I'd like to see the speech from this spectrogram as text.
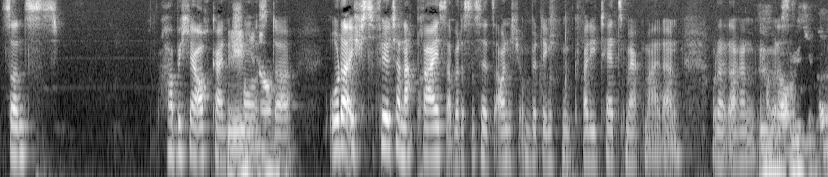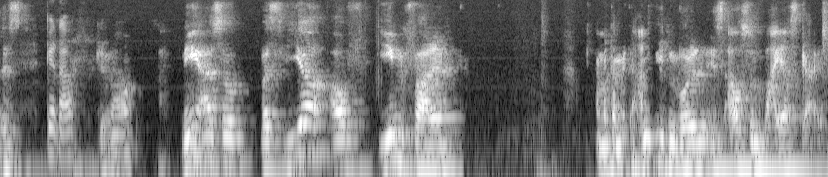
Sonst habe ich ja auch keine nee, Chance genau. da. Oder ich filter nach Preis, aber das ist jetzt auch nicht unbedingt ein Qualitätsmerkmal dann. Oder daran kann man das. Auch nicht alles. Genau. Genau. Nee, also was wir auf jeden Fall damit anbieten wollen, ist auch so ein Buyer's Guide.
